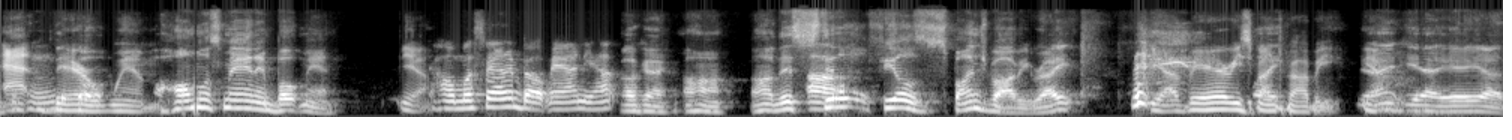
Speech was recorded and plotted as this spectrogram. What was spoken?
mhm. at Mhm. their So, whim. A homeless man and boatman. Yeah. Homeless man and boatman, yeah. Okay. Uh huh. Uh, this Uh, still feels SpongeBobby, right? Yeah, very Like, SpongeBobby. Yeah. Yeah. Yeah. Yeah.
